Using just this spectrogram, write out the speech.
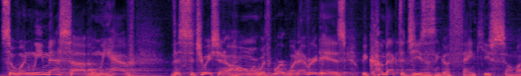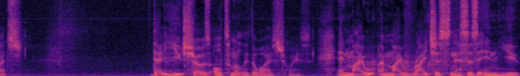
So when we mess up, when we have this situation at home or with work, whatever it is, we come back to Jesus and go, Thank you so much that you chose ultimately the wise choice. And my, and my righteousness is in you.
